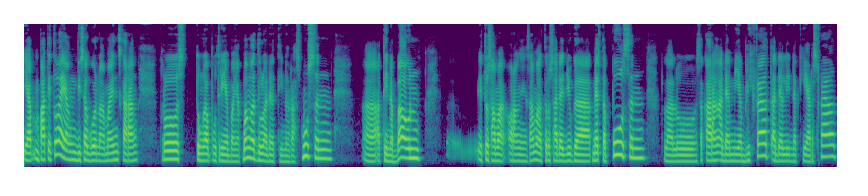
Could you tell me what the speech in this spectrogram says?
ya empat itulah yang bisa gue namain sekarang terus tunggal putrinya banyak banget dulu ada Tina Rasmussen uh, Atina Baun itu sama orang yang sama. Terus ada juga Mette Poulsen, lalu sekarang ada Mia Blichfeld, ada Linda Kiersfeld.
